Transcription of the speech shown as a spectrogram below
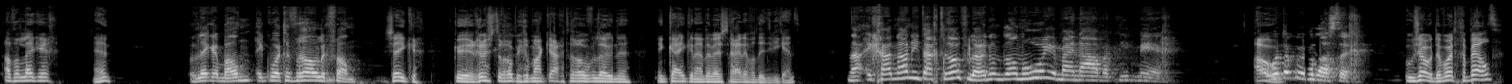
Altijd lekker. Hè? Lekker man. Ik word er vrolijk van. Zeker. Kun je rustig op je gemakje achteroverleunen en kijken naar de wedstrijden van dit weekend. Nou, ik ga nou niet achteroverleunen, want dan hoor je mij namelijk niet meer. Oh, Wordt ook weer lastig. hoezo? Er wordt gebeld?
